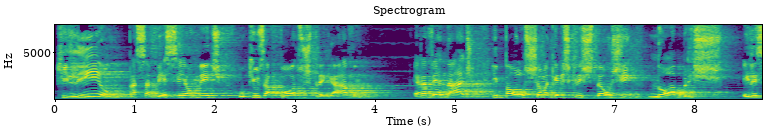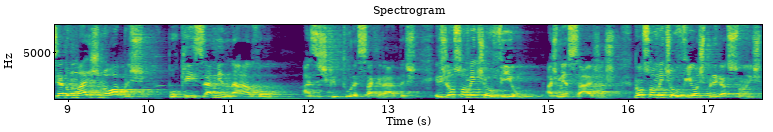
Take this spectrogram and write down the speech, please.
que liam para saber se realmente o que os apóstolos pregavam era verdade, e Paulo chama aqueles cristãos de nobres. Eles eram mais nobres porque examinavam as escrituras sagradas. Eles não somente ouviam as mensagens, não somente ouviam as pregações,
